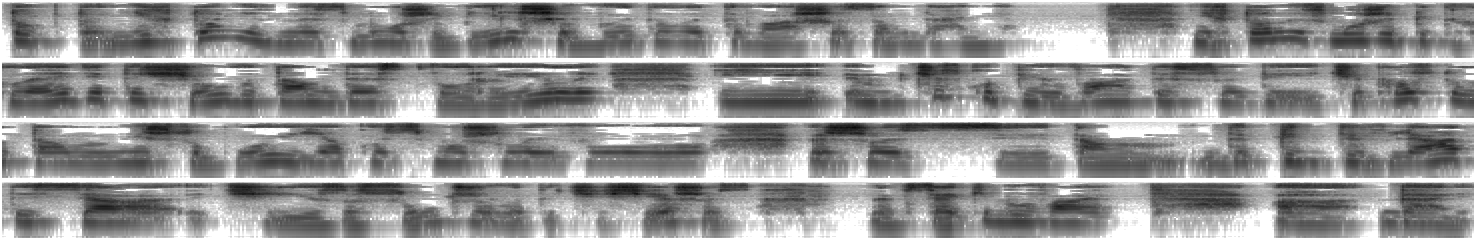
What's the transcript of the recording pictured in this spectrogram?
тобто ніхто не зможе більше видалити ваше завдання. Ніхто не зможе підгледіти, що ви там де створили, і ем, чи скопіювати собі, чи просто там між собою якось можливо щось е, там піддивлятися, чи засуджувати, чи ще щось. Всяке буває. А, далі.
